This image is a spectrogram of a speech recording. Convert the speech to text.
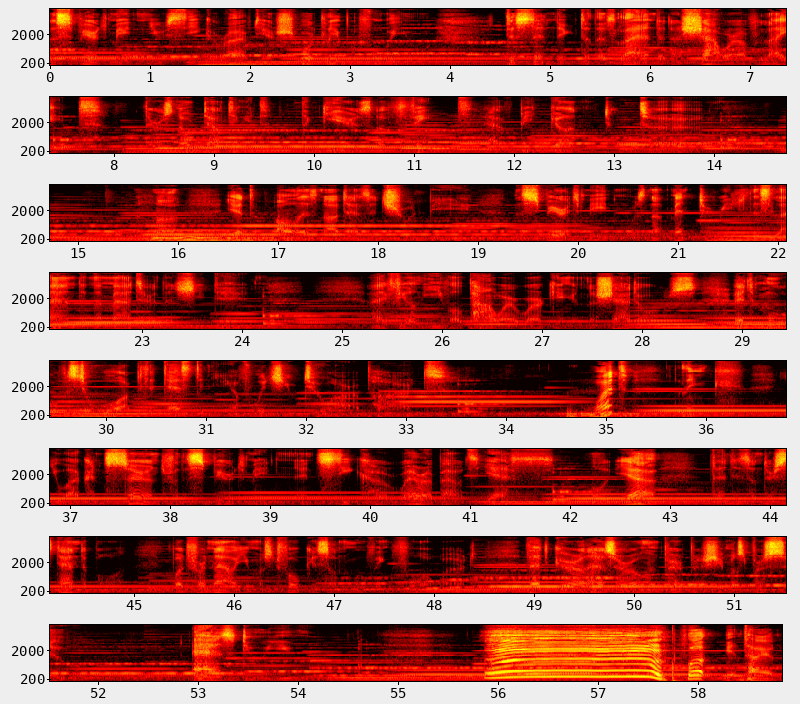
The spirit maiden you seek arrived here shortly before you, descending to this land in a shower of light. There is no doubting it. The gears of fate Well, yeah, that is understandable. But for now, you must focus on moving forward. That girl has her own purpose she must pursue. As do you. Mm, fuck, getting tired.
